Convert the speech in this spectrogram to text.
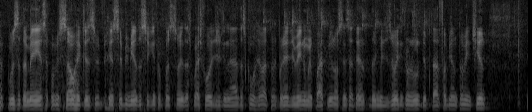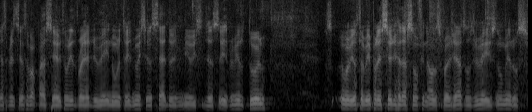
Acusa também essa comissão o recebimento das seguintes proposições, das quais foram designadas como relator. Projeto de lei número 4.970, 2018, em turno do deputado Fabiano Tolentino. Essa presidência vai para ser a reitoria do projeto de lei número 3.807, 2016, primeiro turno. O momento também parecer de redação final dos projetos de leis números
